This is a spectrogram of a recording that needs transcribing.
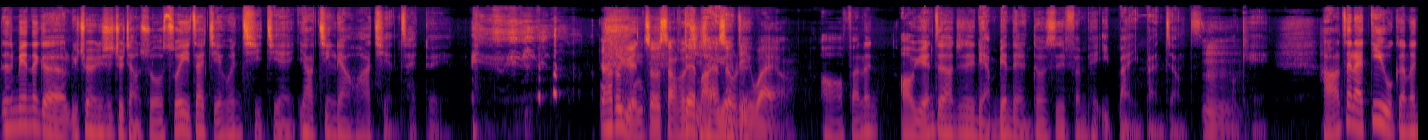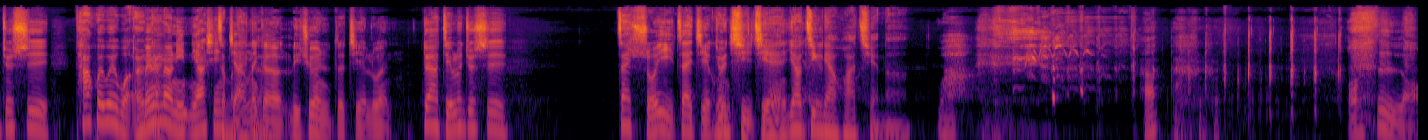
那边那个吕秋远律师就讲说，所以在结婚期间要尽量花钱才对。那他说原则上会其实还是有例外啊。哦，反正哦，原则上就是两边的人都是分配一半一半这样子。嗯，OK。好，再来第五个呢，就是他会为我而。没有没有，你你要先讲那个吕秋远的结论。对啊，结论就是。在所以，在结婚期间要尽量花钱呢。哇，啊，哦是哦，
